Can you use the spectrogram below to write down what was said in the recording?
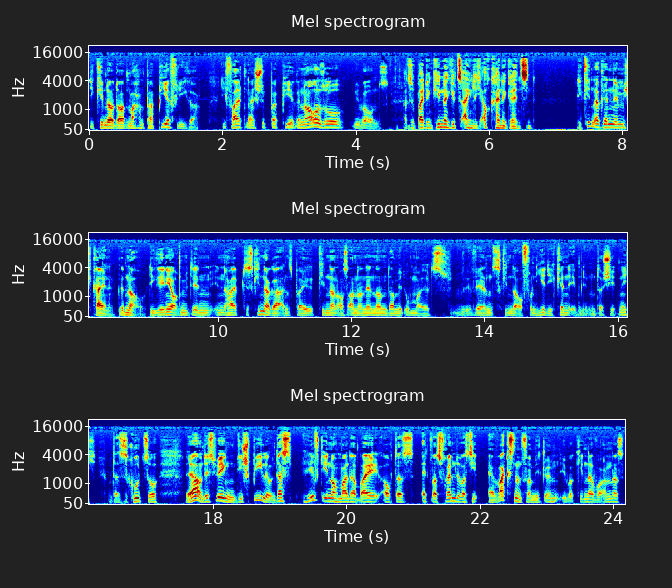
Die Kinder dort machen Papierflieger. Die falten ein Stück Papier genauso wie bei uns. Also bei den Kindern gibt es eigentlich auch keine Grenzen. Die Kinder kennen nämlich keine, genau. Die gehen ja auch mit den innerhalb des Kindergartens bei Kindern aus anderen Ländern damit um, als wären es Kinder auch von hier, die kennen eben den Unterschied nicht. Und das ist gut so. Ja, und deswegen die Spiele. Und das hilft ihnen nochmal dabei, auch das etwas Fremde, was die Erwachsenen vermitteln, über Kinder woanders,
